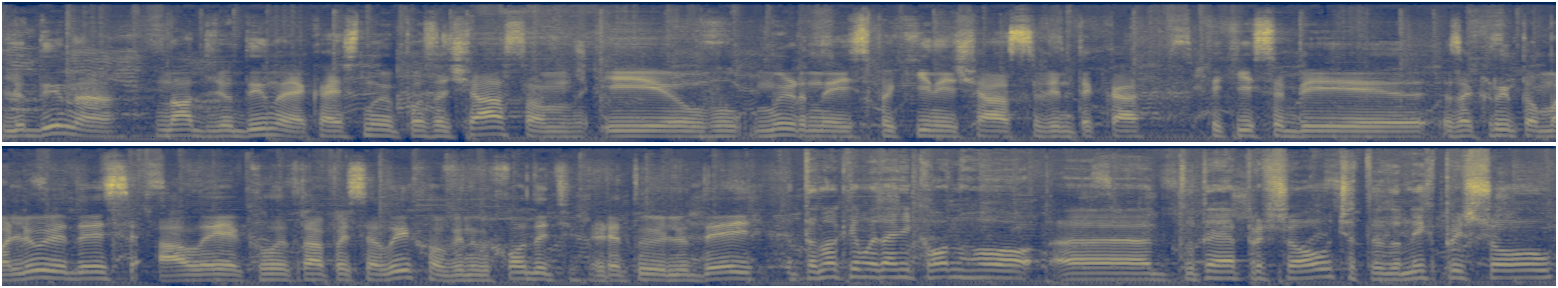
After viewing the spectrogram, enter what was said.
людина, надлюдина, яка існує поза часом, і в мирний спокійний час він така, такий собі закрито малює десь. Але коли трапиться лихо, він виходить, рятує людей. Танок на Майдані Конго е, до тебе прийшов, чи ти до них прийшов?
